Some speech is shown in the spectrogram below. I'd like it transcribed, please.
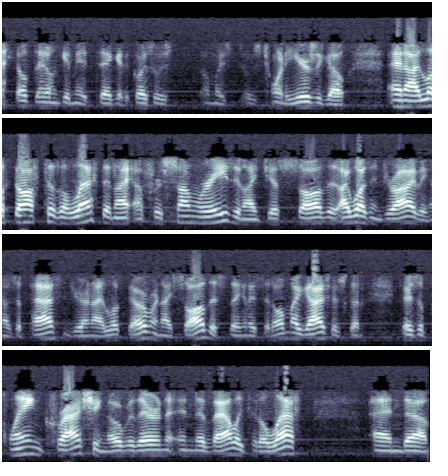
I hope they don't give me a ticket. Of course, it was almost it was 20 years ago, and I looked off to the left, and I uh, for some reason I just saw that I wasn't driving. I was a passenger, and I looked over and I saw this thing, and I said, "Oh my gosh, there's going there's a plane crashing over there in the, in the valley to the left." and uh,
